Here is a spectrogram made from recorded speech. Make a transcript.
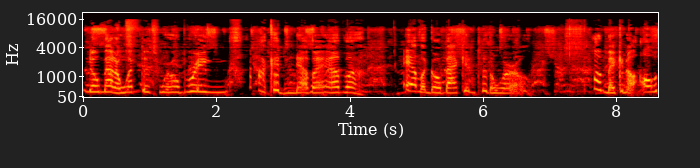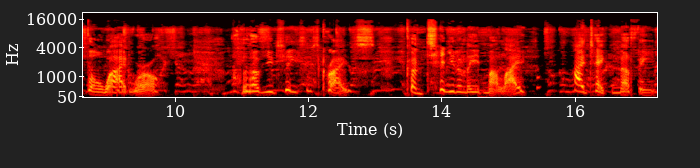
No matter what this world brings, I could never, ever, ever go back into the world. I'm making an oath on wide world. I love you, Jesus Christ. Continue to lead my life. I take nothing.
